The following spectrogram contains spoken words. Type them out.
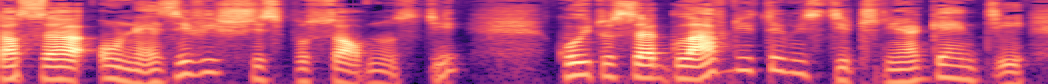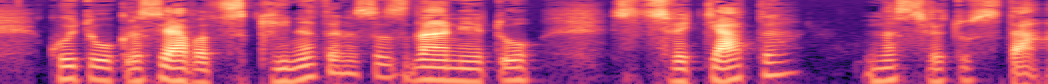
То са онези висши способности, които са главните мистични агенти, които украсяват скината на съзнанието с цветята на светоста.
